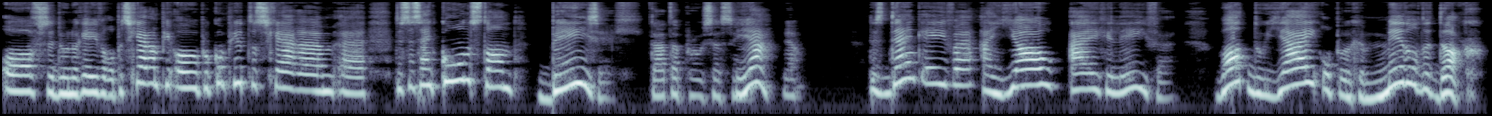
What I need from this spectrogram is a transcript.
Of ze doen nog even op het schermpje open, computerscherm. eh, dus ze zijn constant bezig. Data processing. Ja. Ja. Dus denk even aan jouw eigen leven. Wat doe jij op een gemiddelde dag?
